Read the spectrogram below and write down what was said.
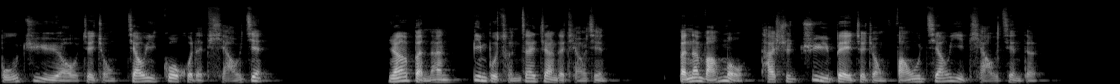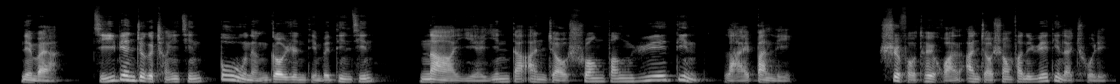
不具有这种交易过户的条件。然而本案并不存在这样的条件，本案王某他是具备这种房屋交易条件的。另外啊，即便这个诚意金不能够认定为定金，那也应当按照双方约定来办理。是否退还，按照双方的约定来处理，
